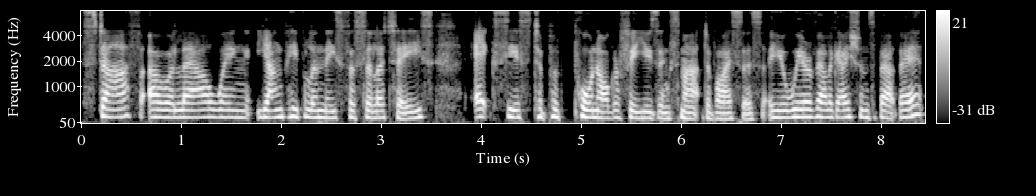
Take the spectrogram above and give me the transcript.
staff are allowing young people in these facilities access to p- pornography using smart devices? Are you aware of allegations about that?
